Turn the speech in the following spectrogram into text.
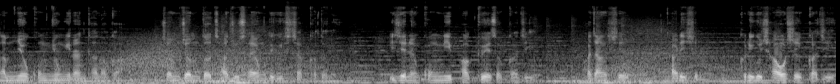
남녀 공용이란 단어가 점점 더 자주 사용되기 시작하더니 이제는 공립학교에서까지 화장실, 탈의실, 그리고 샤워실까지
